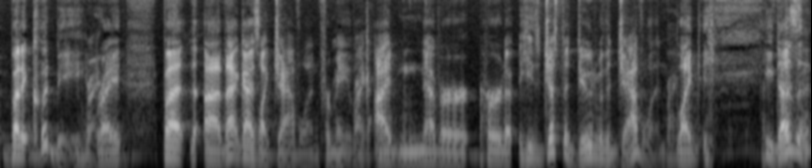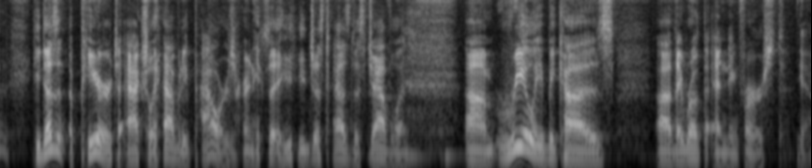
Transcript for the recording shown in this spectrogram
but it could be right, Right. But uh, that guy's like javelin for me. Like i'd never heard of he's just a dude with a javelin. Right. like he doesn't he doesn't appear to actually have any powers or anything. He just has this javelin. Um, really because uh, they wrote the ending first. Yeah.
